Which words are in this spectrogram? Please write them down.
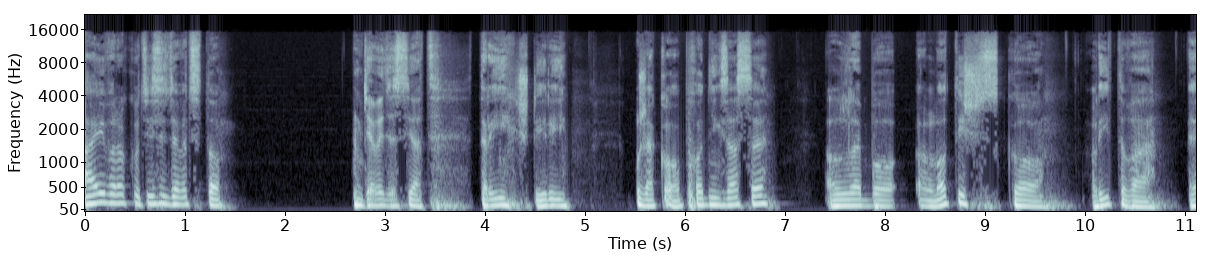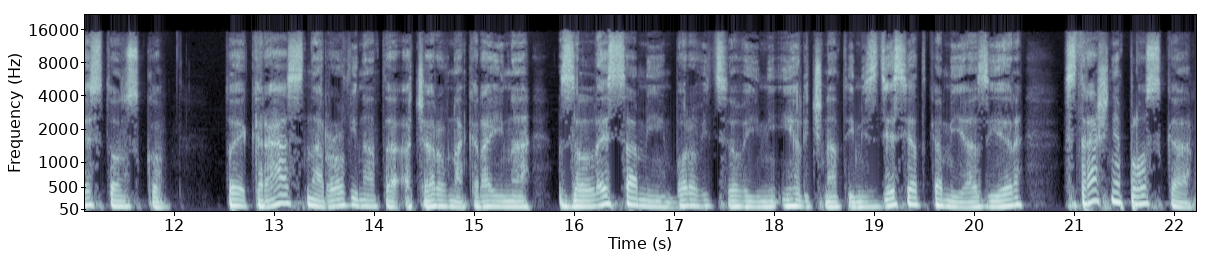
aj v roku 1993 4 už ako obchodník zase, lebo Lotyšsko, Litva, Estonsko, to je krásna, rovinatá a čarovná krajina s lesami borovicovými, ihličnatými, s desiatkami jazier, strašne ploská.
